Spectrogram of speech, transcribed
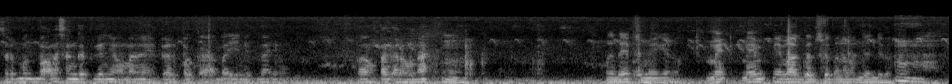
Sarap magbaklas hanggat ganyan man eh. Pero pagka mainit na yung parang tag-araw na. Hmm. Maganda yun, may gano'n. May, may, may mga gloves ka pa naman dyan, di ba? Mm.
